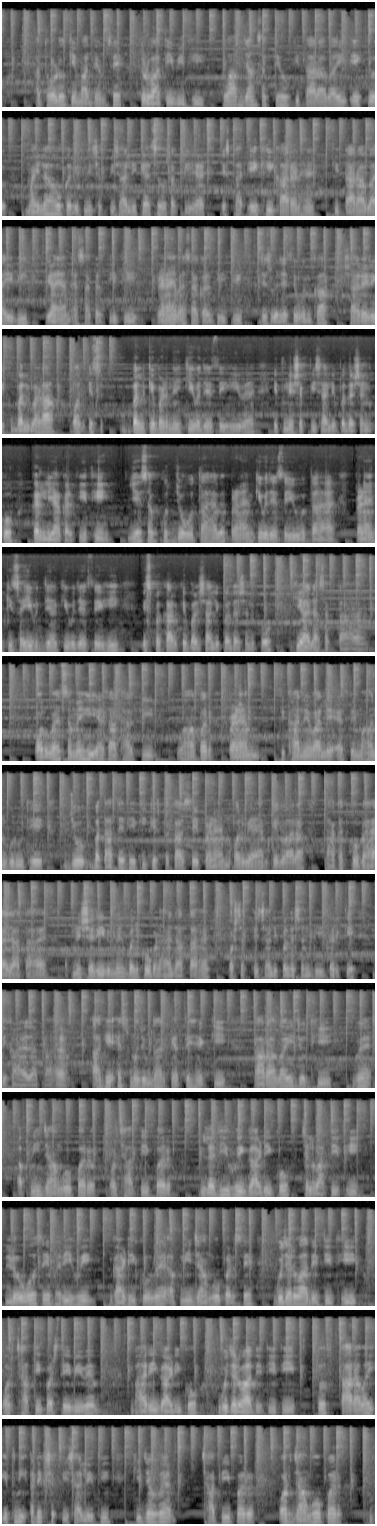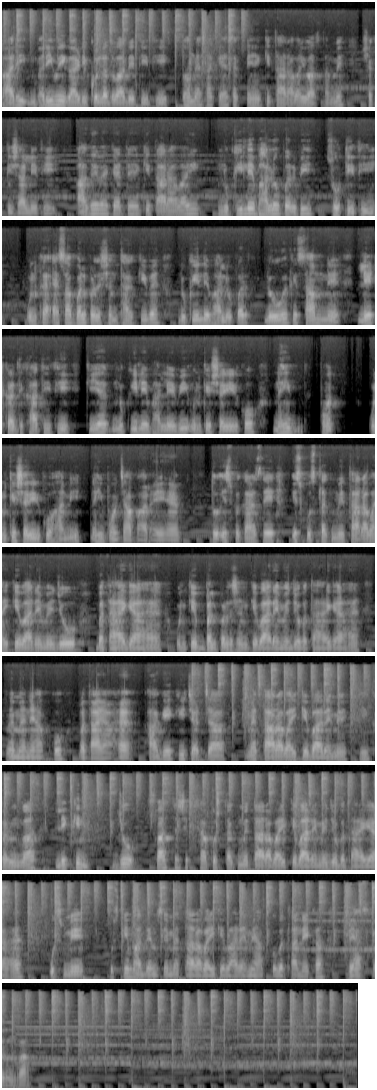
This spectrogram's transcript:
हथौड़ों के माध्यम से तुड़वाती भी थी। तो आप जान सकते हो कि ताराबाई एक महिला होकर इतनी शक्तिशाली कैसे हो सकती है? इसका एक ही कारण है कि ताराबाई भी व्यायाम ऐसा करती थी, प्राणायाम ऐसा करती थी, जिस वजह से उनका शारीरिक बल बढ़ा और इस बल के बढ़ने की वजह से ही वह इतने शक्तिशाली प्रदर्शन को कर लिया करती थी। यह सब कुछ जो होता है वह प्राणायाम की वजह से ही होता है। प्राणायाम की सही विद्या की वजह से ही इस प्रकार के बलशाली प्रदर्शन को किया जा सकता है। और वह समय ही ऐसा था कि वहाँ पर प्राणायाम सिखाने वाले ऐसे महान गुरु थे जो बताते थे कि किस प्रकार से प्राणायाम और व्यायाम के द्वारा ताकत को बढ़ाया जाता है, अपने शरीर में बल को बढ़ाया जाता है और शक्तिशाली प्रदर्शन भी करके दिखाया जाता है। आगे एस मजुमदार कहते हैं कि ताराबाई जो थी, वह अपनी जांघों पर और छाती पर लदी हुई गाड़ी को चलवाती थी। लोगों से भरी हुई गाड़ी को वह अपनी जांघों पर से गुजरवा देती थी और छाती पर से भी वह भारी गाड़ी को गुजरवा देती थी। तो ताराबाई इतनी अधिक शक्तिशाली थी कि जब वह छाती पर और जांघों पर भारी, भरी हुई गाड़ी को लदवा देती थी तो हम ऐसा कह सकते हैं कि ताराबाई वास्तव में शक्तिशाली थी। आगे वह कहते हैं कि ताराबाई नुकीले भालों पर भी सोती थी। उनका ऐसा बल प्रदर्शन था कि वह नुकीले भालों पर लोगों के सामने लेट कर दिखाती थी कि यह नुकीले भाले भी उनके शरीर को नहीं उनके शरीर को हानि नहीं पहुँचा पा रहे हैं। तो इस प्रकार से इस पुस्तक में ताराबाई के बारे में जो बताया गया है, उनके बल प्रदर्शन के बारे में जो बताया गया है, वह मैंने आपको बताया है। आगे की चर्चा मैं ताराबाई के बारे में ही करूँगा, लेकिन जो स्वास्थ्य शिक्षा पुस्तक में ताराबाई के बारे में जो बताया गया है, उसमें, उसके माध्यम से मैं ताराबाई के बारे में आपको बताने का प्रयास करूँगा।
